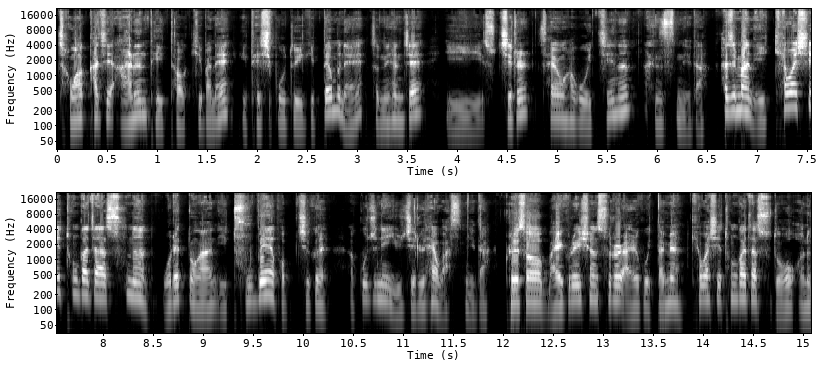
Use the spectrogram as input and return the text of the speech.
정확하지 않은 데이터 기반의 이 대시보드이기 때문에 저는 현재 이 수치를 사용하고 있지는 않습니다. 하지만 이 KYC 통과자 수는 오랫동안 이 두 배의 법칙을 꾸준히 유지를 해왔습니다. 그래서 마이그레이션 수를 알고 있다면 KYC 통과자 수도 어느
